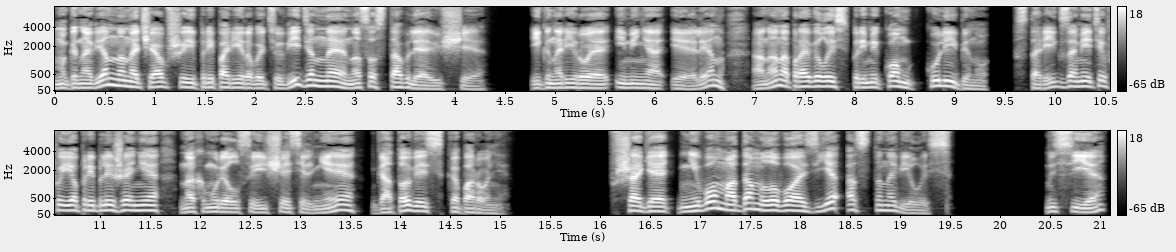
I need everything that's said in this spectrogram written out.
мгновенно начавший препарировать увиденное на составляющие. Игнорируя и меня, и Элен, она направилась прямиком к Кулибину. Старик, заметив ее приближение, нахмурился еще сильнее, готовясь к обороне. В шаге от него мадам Лавуазье остановилась. «Мсье»,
